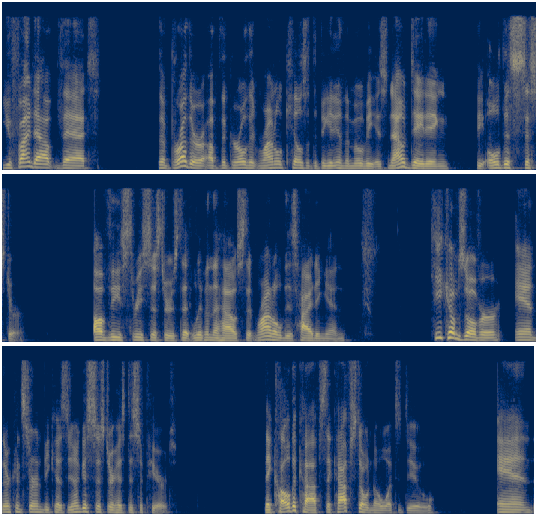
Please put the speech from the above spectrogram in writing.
you find out that the brother of the girl that Ronald kills at the beginning of the movie is now dating the oldest sister of these three sisters that live in the house that Ronald is hiding in. He comes over and they're concerned because the youngest sister has disappeared. They call the cops. The cops don't know what to do. And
